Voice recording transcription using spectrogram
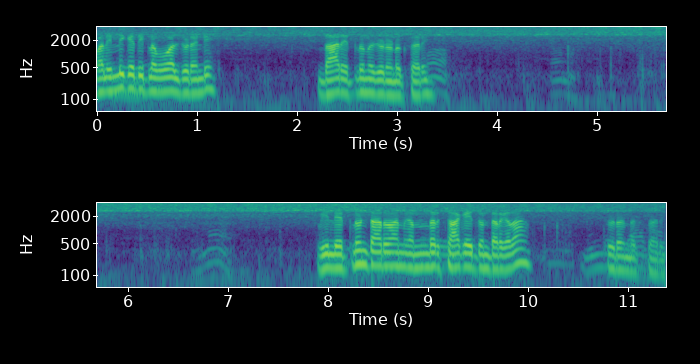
వాళ్ళ ఇల్లుకి అయితే ఇట్లా పోవాలి చూడండి. దారి ఎట్లుందో చూడండి ఒకసారి. వీళ్ళు ఎట్లుంటారు అని అందరు షాక్ అవుతుంటారు కదా. చూడండి ఒకసారి.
